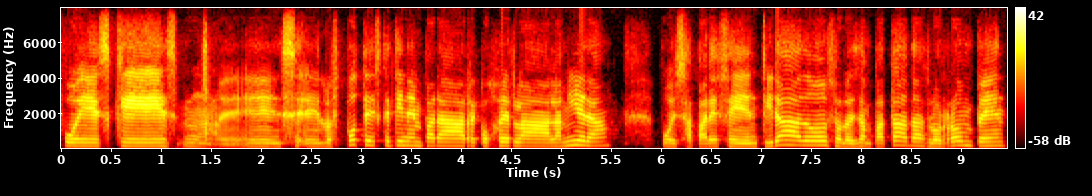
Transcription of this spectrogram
Pues que mm, eh, los potes que tienen para recoger la, la miera, pues aparecen tirados o les dan patadas, los rompen.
